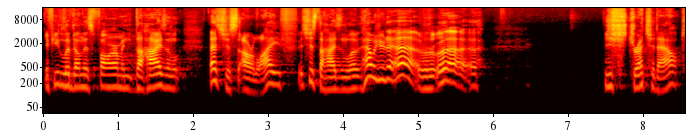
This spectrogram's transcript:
if you lived on this farm and the highs and that's just our life. It's just the highs and lows. How was your day? Uh, uh. You stretch it out.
